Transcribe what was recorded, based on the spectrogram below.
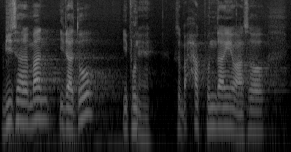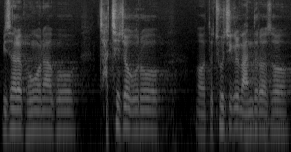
미사만이라도 이 본, 예. 그래서 막 본당에 와서 미사를 봉헌하고 자체적으로 어, 또 조직을 만들어서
